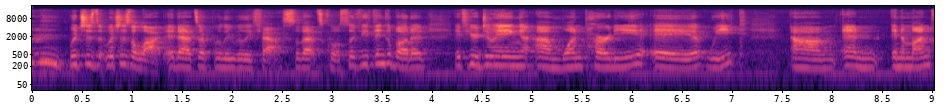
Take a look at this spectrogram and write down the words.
which is which is a lot. It adds up really really fast. So that's cool. So if you think about it, if you're doing um, one party a week, um, and in a month,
